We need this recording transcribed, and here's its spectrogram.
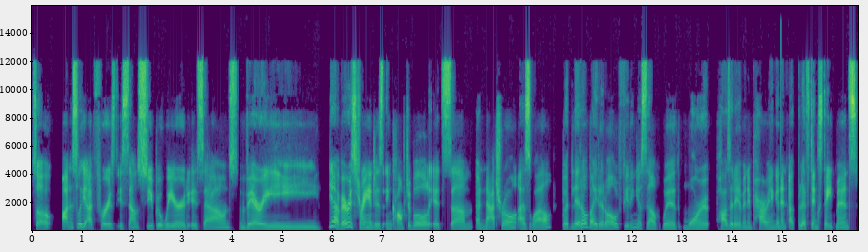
So honestly, at first, it sounds super weird. It sounds very, yeah, very strange. It's uncomfortable. It's um unnatural as well. But little by little, feeding yourself with more positive and empowering and, uplifting statements,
